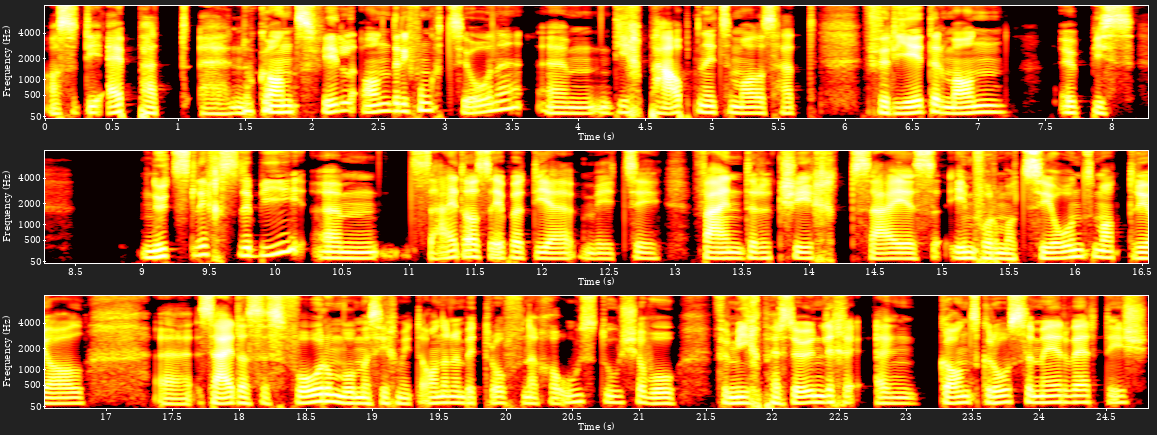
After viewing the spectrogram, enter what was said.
Also die App hat äh, noch ganz viele andere Funktionen. Ähm, ich behaupte jetzt mal, es hat für jedermann etwas Nützliches dabei. Ähm, sei das eben die WC-Finder-Geschichte, sei es Informationsmaterial, äh, sei das ein Forum, wo man sich mit anderen Betroffenen kann austauschen kann, wo für mich persönlich ein ganz großer Mehrwert ist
